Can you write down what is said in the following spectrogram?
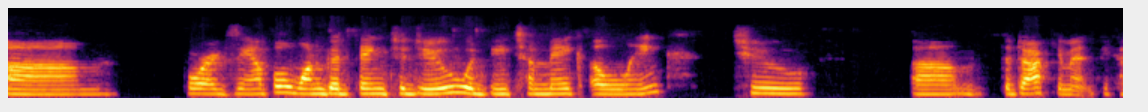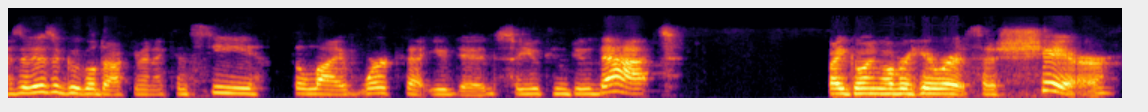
Um, for example, one good thing to do would be to make a link to um, the document because it is a Google document. I can see the live work that you did. So you can do that by going over here where it says share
